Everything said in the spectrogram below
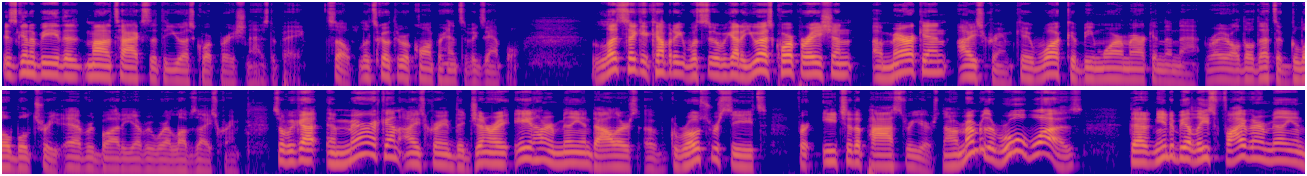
is going to be the amount of tax that the U.S. corporation has to pay. So let's go through a comprehensive example. Let's take a company. So we got a U.S. corporation, American ice cream. Okay, what could be more American than that, right? Although that's a global treat. Everybody everywhere loves ice cream. So we got American ice cream that generate $800 million of gross receipts for each of the past three years. Now remember, the rule was that it needed to be at least $500 million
